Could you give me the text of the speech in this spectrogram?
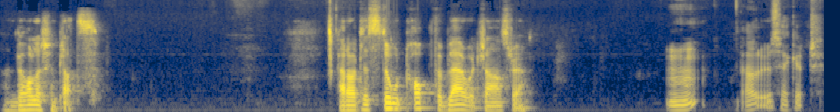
han behåller sin plats. Det hade varit ett stort hopp för Blair Witch annars tror jag. Mm, det hade du säkert.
